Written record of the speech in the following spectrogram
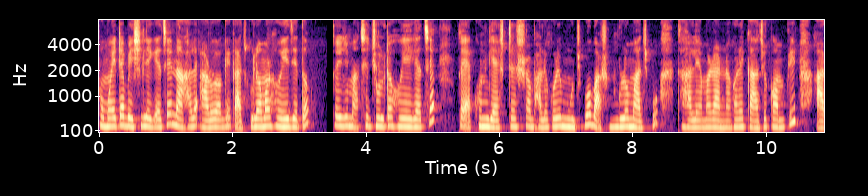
সময়টা বেশি লেগেছে, না হলে আরও আগে কাজগুলো আমার হয়ে যেত। তো এই যে মাছের ঝোলটা হয়ে গেছে, তো এখন গ্যাসটা সব ভালো করে মুছবো, বাসনগুলো মাজবো, তাহলে আমার রান্নাঘরের কাজও কমপ্লিট। আর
